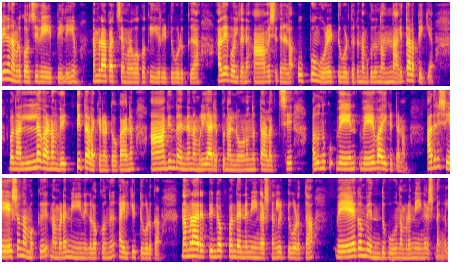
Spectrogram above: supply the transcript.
പിന്നെ നമ്മൾ കുറച്ച് വേപ്പിലയും നമ്മുടെ ആ പച്ചമുളകൊക്കെ കീറിയിട്ട് കൊടുക്കുക. അതേപോലെ തന്നെ ആവശ്യത്തിനുള്ള ഉപ്പും കൂടെ ഇട്ട് കൊടുത്തിട്ട് നമുക്കിത് നന്നായി തിളപ്പിക്കാം അപ്പോൾ നല്ലവണ്ണം വെട്ടി തിളയ്ക്കണം കേട്ടോ. കാരണം ആദ്യം തന്നെ നമ്മൾ ഈ അരപ്പ് നല്ലോണം ഒന്ന് തിളച്ച് അതൊന്ന് വേ വേവായി കിട്ടണം. അതിന് ശേഷം നമുക്ക് നമ്മുടെ മീനുകളൊക്കെ ഒന്ന് അതിലേക്ക് ഇട്ട് കൊടുക്കാം. നമ്മൾ അരപ്പിന്റെ ഒപ്പം തന്നെ മീൻ കഷ്ണങ്ങൾ ഇട്ട് കൊടുത്താൽ വേഗം വെന്തു പോകും നമ്മുടെ മീൻ കഷ്ണങ്ങൾ.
